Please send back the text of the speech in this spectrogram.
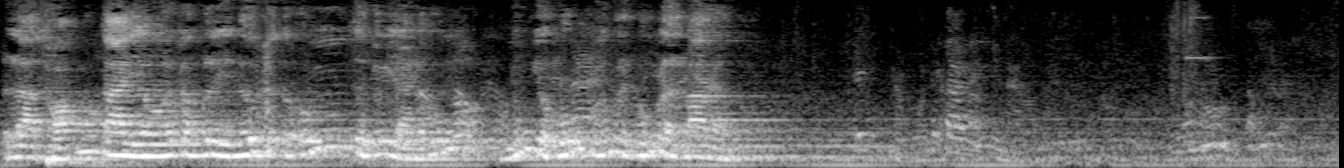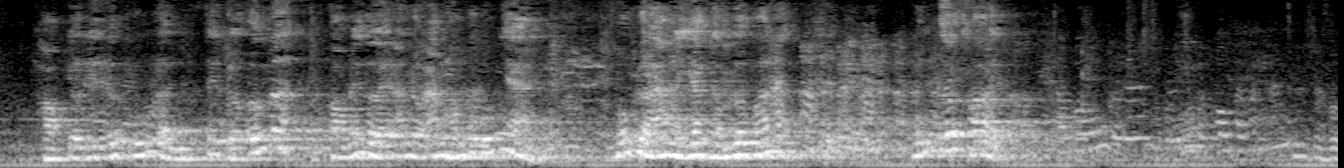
là thọt móng tay vô ở trong cái ly nước cái tôi uống tôi kiểu dài là uống nhúng vô bún nhúng lên bún lên ba lần. Thọt vô ly nước bún lên cái chỗ ứng á, còn mấy người ăn đồ ăn không có bún nha. Bún đồ ăn là dân cầm luôn hết á. Bún nước thôi. Sư phụ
